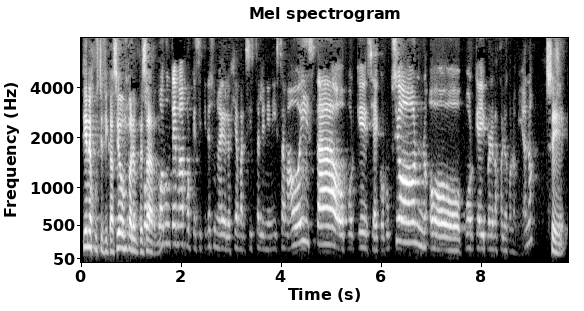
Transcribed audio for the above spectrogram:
tiene justificación para empezar. Por, ¿no? por un tema, porque si tienes una ideología marxista, leninista, maoísta, o porque si hay corrupción, o porque hay problemas con la economía, ¿no? Sí, Sí.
